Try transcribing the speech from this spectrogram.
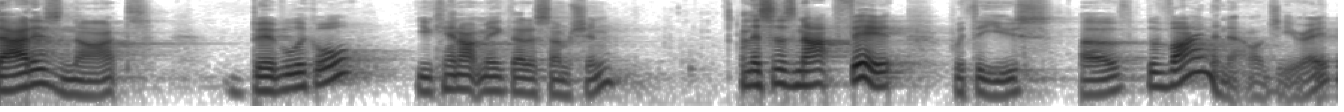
that is not biblical. You cannot make that assumption. And this does not fit with the use of the vine analogy, right?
